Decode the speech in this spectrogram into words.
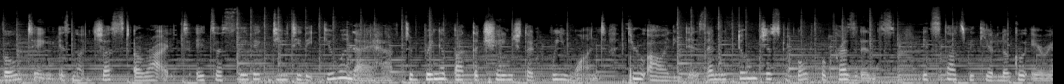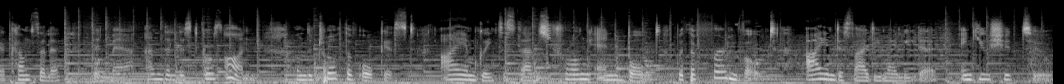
Voting is not just a right, it's a civic duty that you and I have to bring about the change that we want through our leaders. And we don't just vote for presidents, it starts with your local area councillor, then mayor, and the list goes on. On the 12th of August, I am going to stand strong and bold with a firm vote. I am deciding my leader, and you should too.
